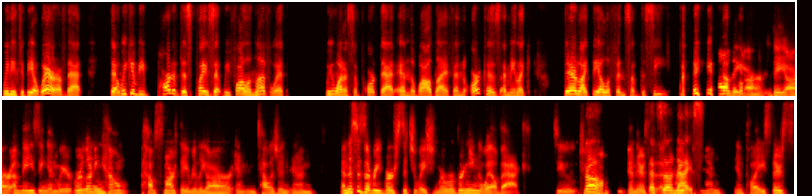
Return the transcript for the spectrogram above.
we need to be aware of that that we can be part of this place that we fall in love with. We want to support that and the wildlife and orcas. I mean like they're like the elephants of the sea you Oh, they are. They are amazing, and we're we're learning how how smart they really are and intelligent. And and this is a reverse situation where we're bringing the whale back to to Oh, home, and there's that's a so nice. in place. There's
